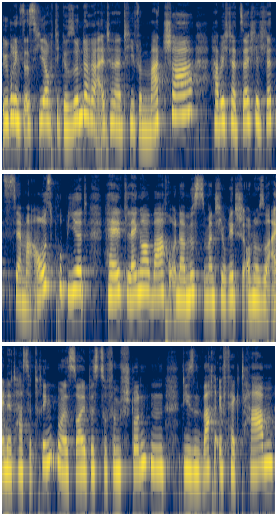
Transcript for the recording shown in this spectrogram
Übrigens ist hier auch die gesündere Alternative Matcha, habe ich tatsächlich letztes Jahr mal ausprobiert, hält länger wach und da müsste man theoretisch auch nur so eine Tasse trinken und es soll bis zu fünf Stunden diesen Wacheffekt haben,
